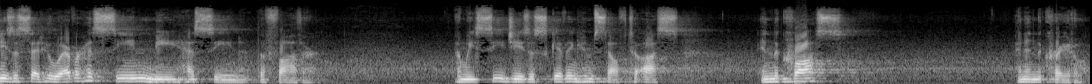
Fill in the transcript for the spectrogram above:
Jesus said, Whoever has seen me has seen the Father. And we see Jesus giving himself to us in the cross and in the cradle.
